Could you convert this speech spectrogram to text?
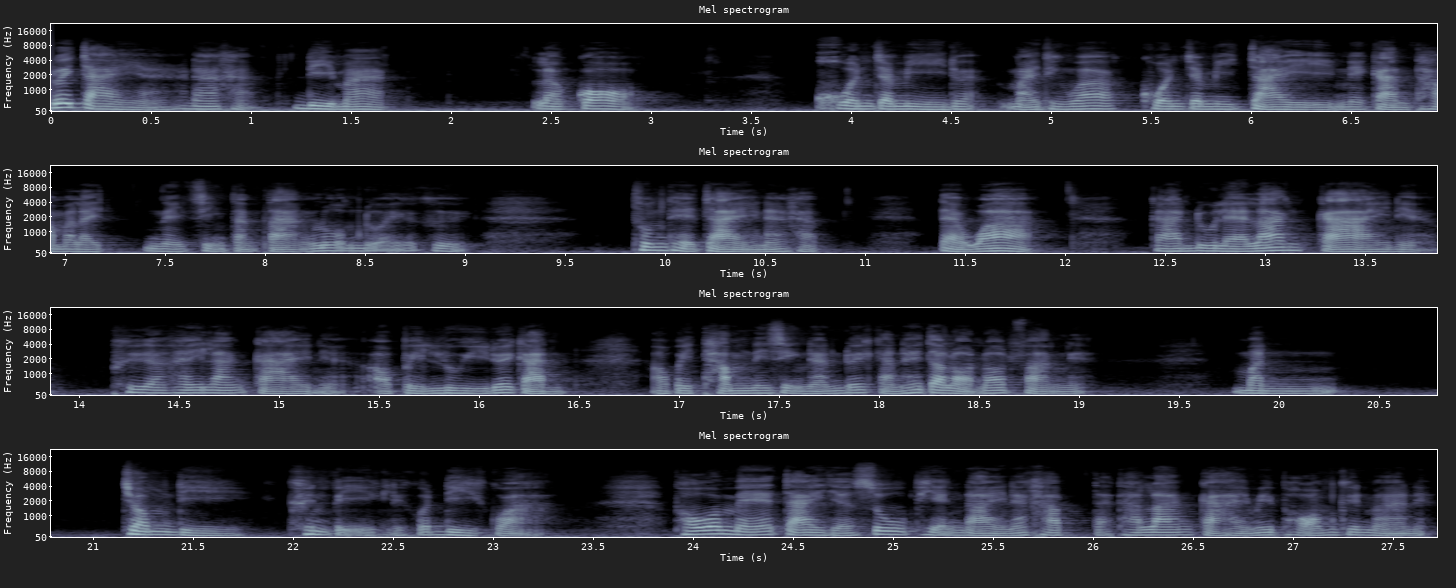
ด้วยใจนะครับดีมาก แล้วก็ควรจะมีด้วย หมายถึงว่าควรจะมีใจในการทำอะไรในสิ่งต่างๆ ร่วมด้วยก็คือ ทุ่มเทใจนะครับ แต่ว่าการดูแลร่างกายเนี่ยเพื่อให้ร่างกายเนี่ยเอาไปลุยด้วยกัน เอาไปทำในสิ่งนั้นด้วยกันให้ตลอดรอดฟังเนี่ย มันย่อมดีขึ้นไปอีกหรือว่าดีกว่า เพราะว่าแม้ใจจะสู้เพียงใดนะครับ แต่ถ้าร่างกายไม่พร้อมขึ้นมาเนี่ย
